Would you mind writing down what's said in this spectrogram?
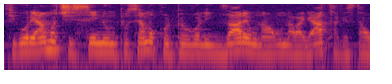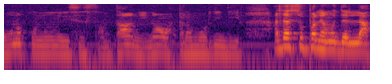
figuriamoci se non possiamo colpevolizzare una, una ragazza che sta uno con uno di 60 anni, no? Ma per l'amor di Dio. Adesso parliamo della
